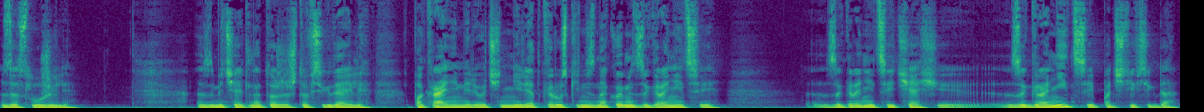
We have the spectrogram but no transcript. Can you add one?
заслужили. Замечательно тоже, что всегда или, по крайней мере, очень нередко русский незнакомец за границей – за границей чаще, за границей почти всегда,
